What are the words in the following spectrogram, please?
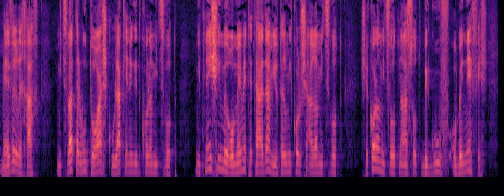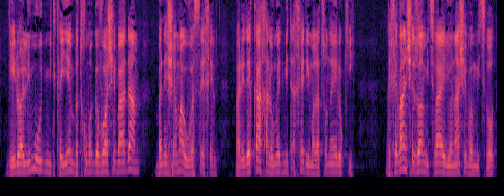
מעבר לכך, מצוות תלמוד תורה שקולה כנגד כל המצוות, מפני שהיא מרוממת את האדם יותר מכל שאר המצוות, שכל המצוות נעשות בגוף או בנפש, ואילו הלימוד מתקיים בתחום הגבוה שבאדם, בנשמה ובשכל, ועל ידי כך הלומד מתאחד עם הרצון האלוקי. וכיוון שזו המצווה העליונה שבמצוות,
